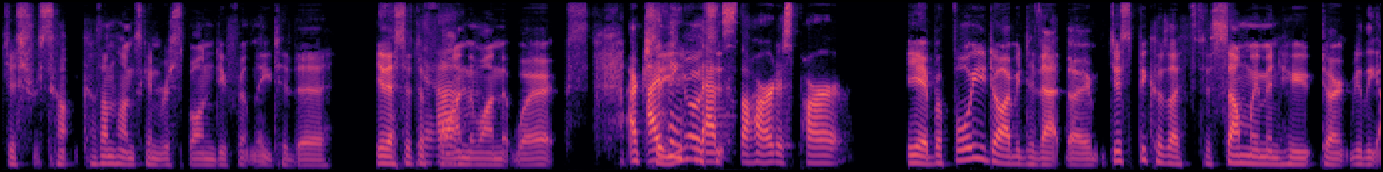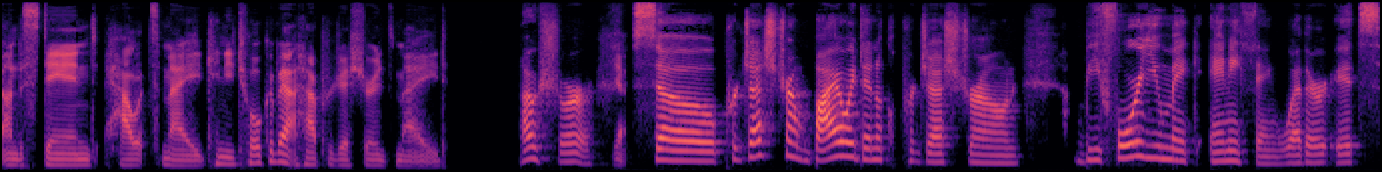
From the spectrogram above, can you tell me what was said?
just res- sometimes can respond differently to the yeah. That's just to Yeah. find the one that works. Actually, I think you know, that's the hardest part. Yeah, before you dive into that though, just because I, for some women who don't really understand how it's made, can you talk about how progesterone's made? Oh, sure. Yeah. So progesterone, bioidentical progesterone, before you make anything, whether it's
